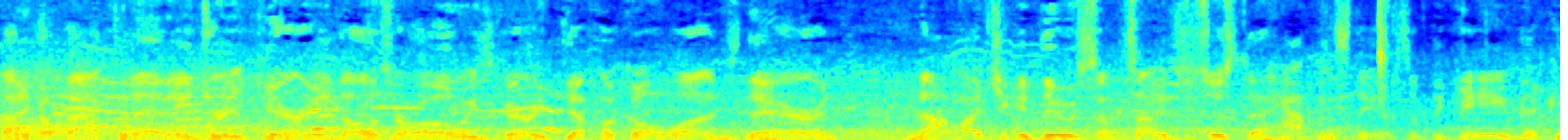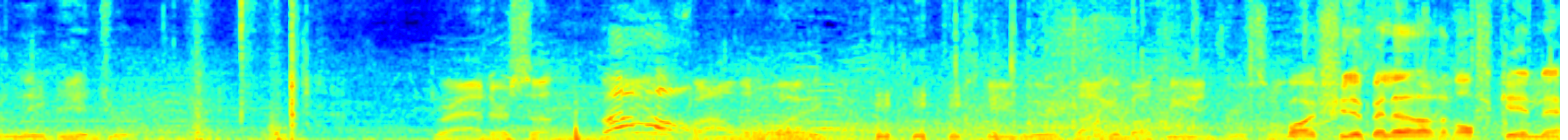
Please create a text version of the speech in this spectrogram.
Now you go back to that injury, Gary, and those are always very difficult ones there. And not much you can do. Sometimes it's just the happenstance of the game that can lead to injury. Granderson, oh! foul it away. Steve, we were talking about the injury. So Boah, wie viele Bälle da drauf gehen, ne?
